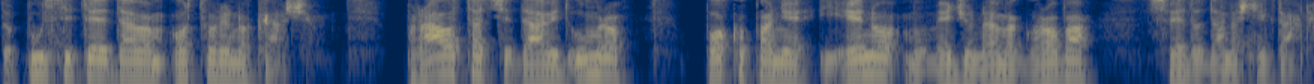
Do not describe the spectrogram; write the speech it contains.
dopustite da vam otvoreno kažem. Pravotac je David umro, pokopan je i eno mu među nama groba sve do današnjeg dana.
